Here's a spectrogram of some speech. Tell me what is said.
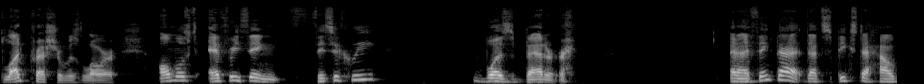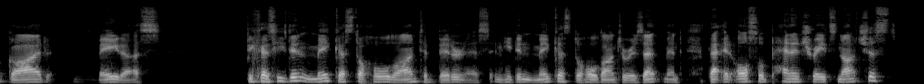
blood pressure was lower. Almost everything physically was better. And i think that that speaks to how god made us because he didn't make us to hold on to bitterness and he didn't make us to hold on to resentment that it also penetrates not just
